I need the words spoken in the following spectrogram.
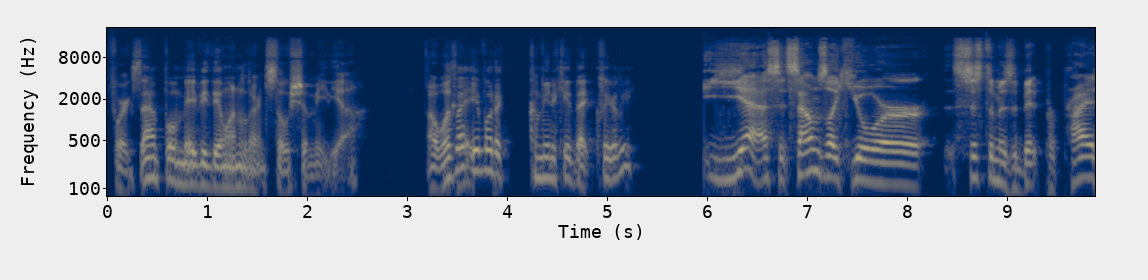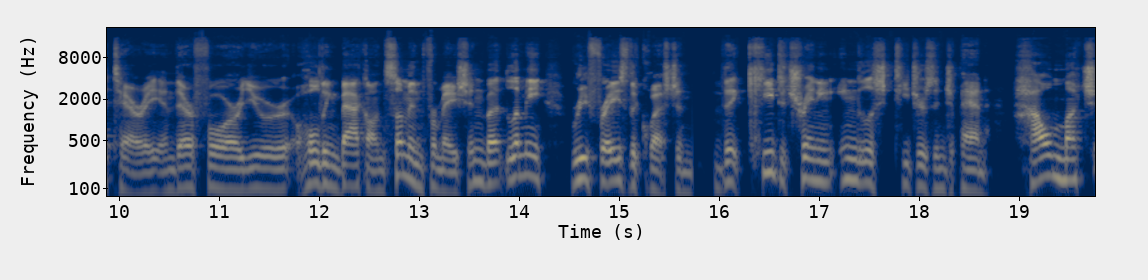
For example, maybe they want to learn social media. Oh, was okay. I able to communicate that clearly? Yes, it sounds like your system is a bit proprietary and therefore you're holding back on some information. But let me rephrase the question. The key to training English teachers in Japan, how much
